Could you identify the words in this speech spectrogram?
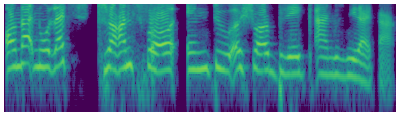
on that note, let's transfer into a short break and we'll be right back.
